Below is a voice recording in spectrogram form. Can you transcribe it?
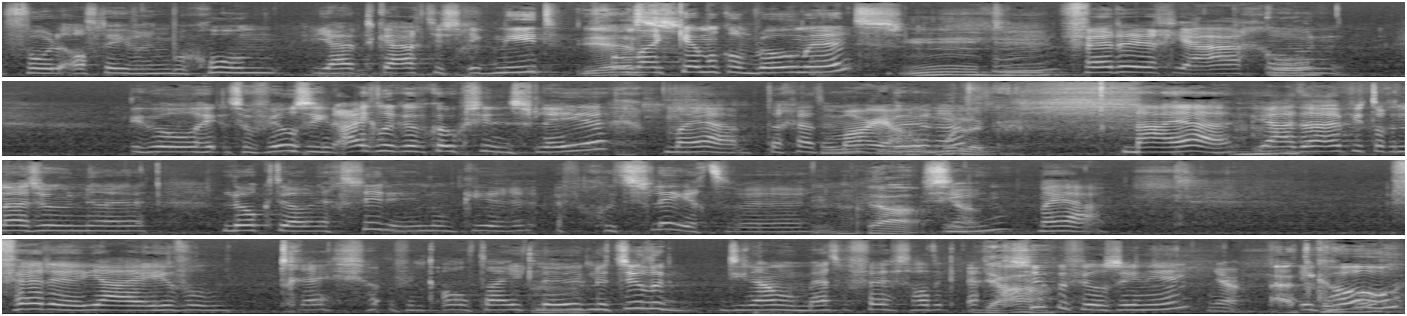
voor de aflevering begon. Jij hebt kaartjes, ik niet. Yes. Voor mijn Chemical Romance. Mhm. Verder, ja, gewoon... Ik wil zoveel zien. Eigenlijk heb ik ook zin in Slayer. Maar ja, dat gaat ook Maar niet ja, gebeuren. Moeilijk. Nou ja, ja, daar heb je toch na zo'n eh, lockdown echt zin in. Om een keer even goed Slayer te eh, Ja. zien. Maar ja, verder, ja, heel veel trash vind ik altijd leuk. Natuurlijk, Dynamo Metal Fest had ik echt Ja. super veel zin in. Ja. Ja, het Ik komt nog. hoop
